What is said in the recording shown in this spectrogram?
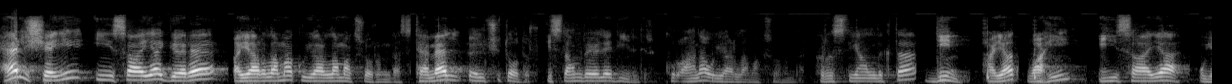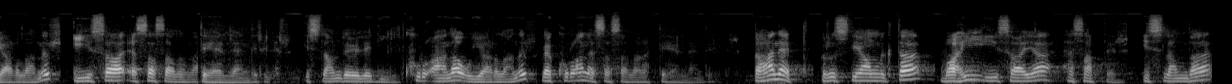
Her şeyi İsa'ya göre ayarlamak, uyarlamak zorundasın. Temel ölçüt odur. İslam'da öyle değildir. Kur'an'a uyarlamak zorunda. Hristiyanlıkta din, hayat, vahiy İsa'ya uyarlanır. İsa esas alınır, değerlendirilir. İslam'da öyle değil. Kur'an'a uyarlanır ve Kur'an esas alarak değerlendirilir. Daha net, Hristiyanlıkta vahiy İsa'ya hesap verir. İslam'da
